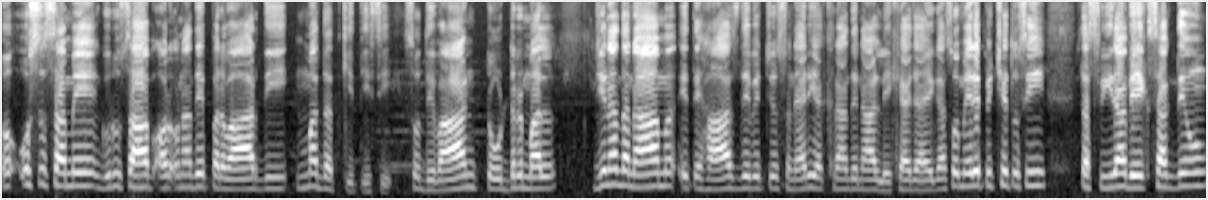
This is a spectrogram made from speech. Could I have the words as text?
ਉਸ ਸਮੇਂ ਗੁਰੂ ਸਾਹਿਬ ਔਰ ਉਹਨਾਂ ਦੇ ਪਰਿਵਾਰ ਦੀ ਮਦਦ ਕੀਤੀ ਸੀ। ਸੋ ਦੀਵਾਨ ਟੋਡਰਮਲ, ਜਿਨ੍ਹਾਂ ਦਾ ਨਾਮ ਇਤਿਹਾਸ ਦੇ ਵਿੱਚ ਸੁਨਹਿਰੀ ਅੱਖਰਾਂ ਦੇ ਨਾਲ ਲਿਖਿਆ ਜਾਏਗਾ। ਸੋ ਮੇਰੇ ਪਿੱਛੇ ਤੁਸੀਂ ਤਸਵੀਰਾਂ ਵੇਖ ਸਕਦੇ ਹੋ।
